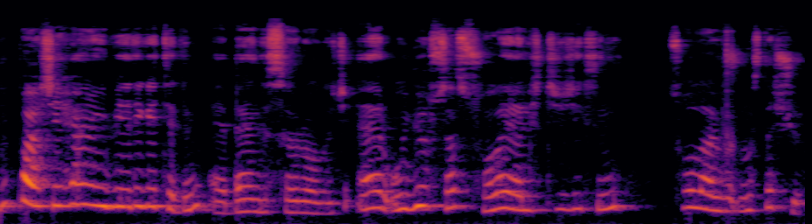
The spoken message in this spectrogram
bu parçayı herhangi bir yere getirdim. E, ben de sarı olduğu için. Eğer uyuyorsa sola yerleştireceksiniz. Sol algoritması da şu.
